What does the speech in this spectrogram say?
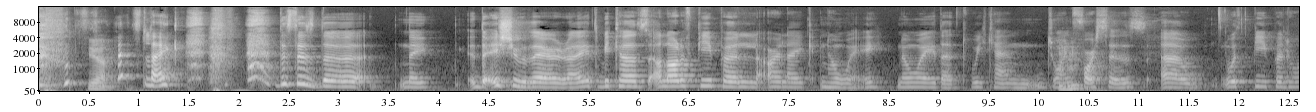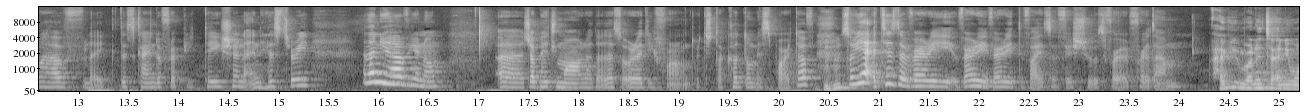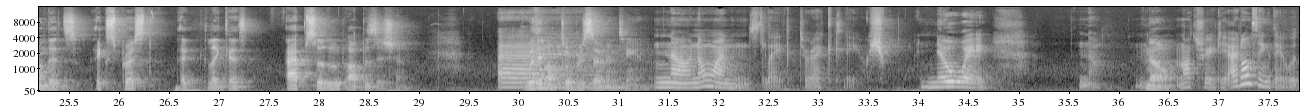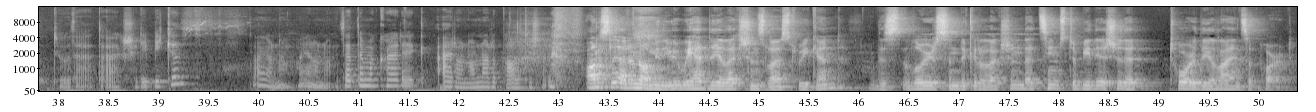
yeah, it's like this is the like the issue there right because a lot of people are like no way no way that we can join Mhm. forces uh, with people who have like this kind of reputation and history and then you have you know uh, Jabhat al-Ma'arada that's already formed, which Taqaddum is part of. Mm-hmm. So yeah, it is a very, very, very divisive issues for, for them. Have you run into anyone that's expressed a, like a absolute opposition uh, within October 17? No, no one's like directly. No way. No, no. No. Not really. I don't think they would do that actually because I don't know. I don't know. Is that democratic? I don't know. I'm not a politician. Honestly, I don't know. I mean, we- had the elections last weekend. This lawyers syndicate election that seems to be the issue that tore the alliance apart.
